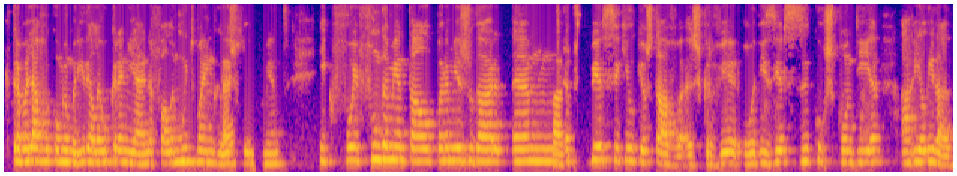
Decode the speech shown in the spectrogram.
que trabalhava com o meu marido, ela é ucraniana, fala muito bem inglês okay. fluentemente, e que foi fundamental para me ajudar um, claro. a perceber se aquilo que eu estava a escrever ou a dizer se correspondia à realidade.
